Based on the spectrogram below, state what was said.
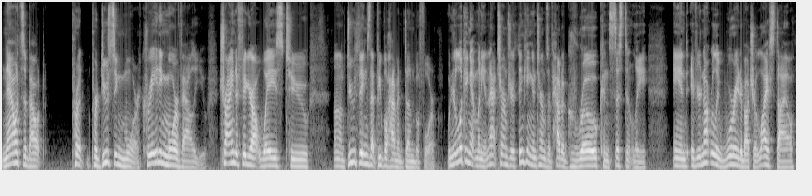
now it's about producing more, creating more value, trying to figure out ways to um, do things that people haven't done before. When you're looking at money in that terms, you're thinking in terms of how to grow consistently. And if you're not really worried about your lifestyle,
